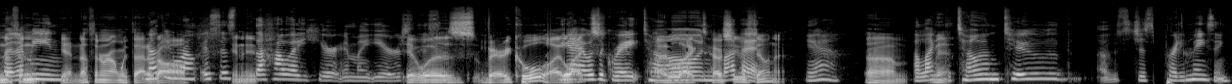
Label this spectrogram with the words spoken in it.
but I mean, yeah, nothing wrong with that at Nothing all. wrong. It's just it- the how I hear it in my ears. It It's was very cool. I yeah, liked, it was a great tone. I liked how Love she was it. doing it. Yeah, Um, I like the tone too. It was just pretty amazing.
